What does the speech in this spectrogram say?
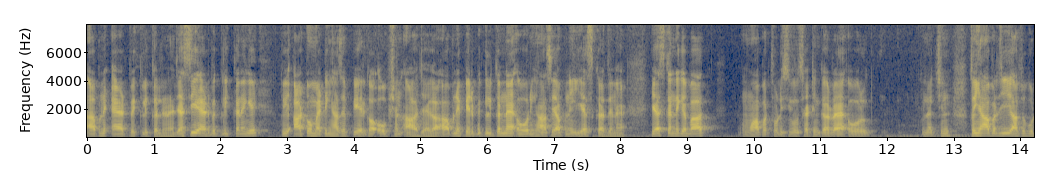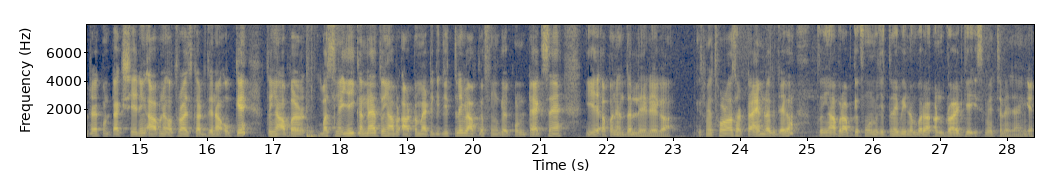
आपने ऐड पे क्लिक कर लेना है। जैसे ही ऐड पे क्लिक करेंगे तो ये ऑटोमेटिक यहाँ से पेयर का ऑप्शन आ जाएगा। आपने पेयर पे क्लिक करना है और यहाँ से आपने येस कर देना है। येस करने के बाद वहाँ पर थोड़ी सी वो सेटिंग कर रहा है और कनेक्शन तो यहाँ पर जी आपसे पूछ रहा है कॉन्टैक्ट शेयरिंग आपने ऑथोराइज कर देना ओके तो यहाँ पर बस यही करना है। तो यहाँ पर ऑटोमेटिक जितने भी आपके फ़ोन के कॉन्टैक्ट्स हैं, ये अपने अंदर ले लेगा। इसमें थोड़ा सा टाइम लग जाएगा। तो यहाँ पर आपके फ़ोन में जितने भी नंबर हैं एंड्रॉयड के इसमें चले जाएँगे।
